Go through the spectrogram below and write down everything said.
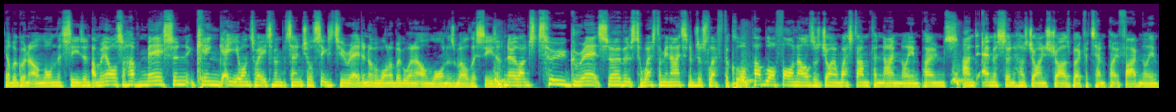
He'll be going out on loan this season. And we also have Mason King, 81 to 87 potential, 62 rated. Another one will be going out on loan as well this season. Now, lads, two great servants to West Ham United have just left the club. Pablo Fornals has joined West Ham for £9 million, and Emerson has joined Strasbourg for £10.5 million.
